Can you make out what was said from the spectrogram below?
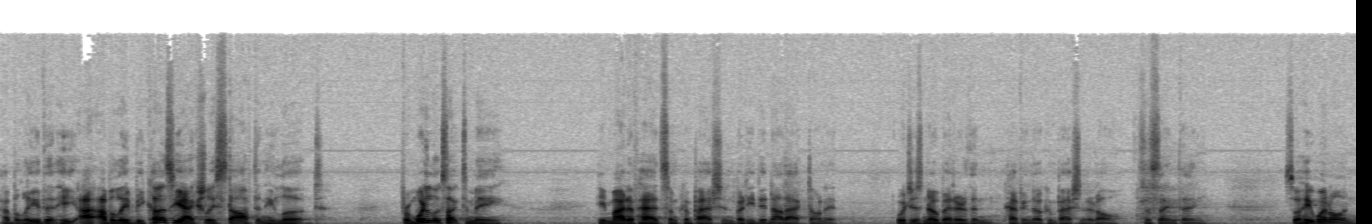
I believe that he, I, I believe because he actually stopped and he looked, from what it looks like to me, he might have had some compassion, but he did not act on it, which is no better than having no compassion at all. It's the same thing. So he went on.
